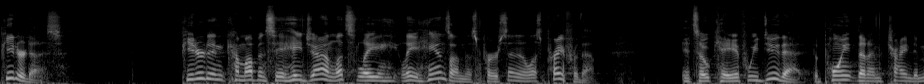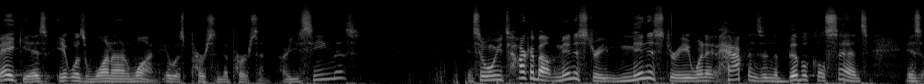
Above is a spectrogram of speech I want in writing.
Peter does. Peter didn't come up and say, hey, John, let's lay, lay hands on this person and let's pray for them. It's okay if we do that. The point that I'm trying to make is it was one on one, it was person to person. Are you seeing this? And so when we talk about ministry, ministry, when it happens in the biblical sense, is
